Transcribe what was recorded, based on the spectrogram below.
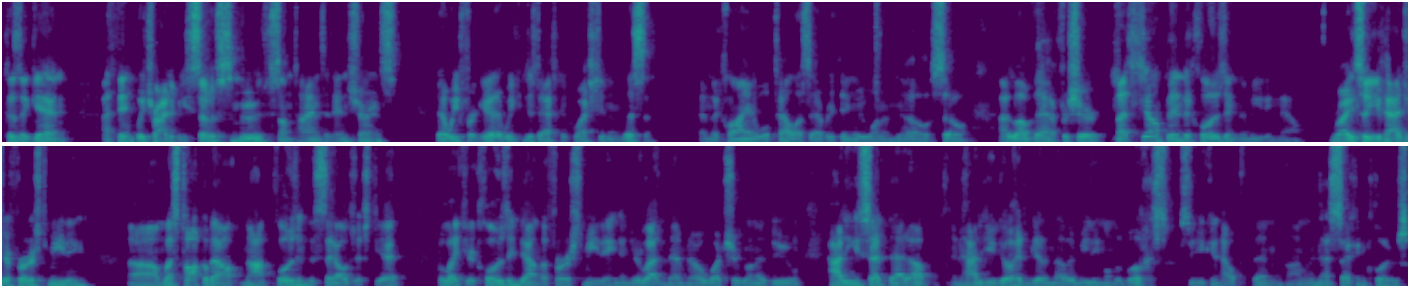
Because again, I think we try to be so smooth sometimes in insurance that we forget we can just ask a question and listen and the client will tell us everything we want to know. So I love that for sure. Let's jump into closing the meeting now, right? So you've had your first meeting. Um, let's talk about not closing the sale just yet, but like you're closing down the first meeting and you're letting them know what you're going to do. How do you set that up? And how do you go ahead and get another meeting on the books so you can help them um, in that second close?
